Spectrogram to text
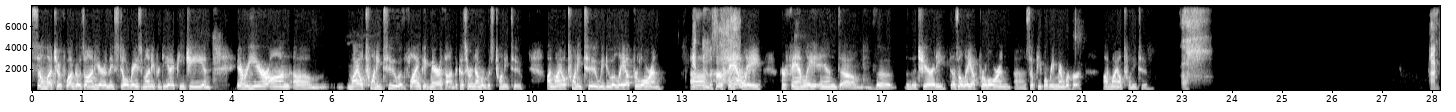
so much of what goes on here, and they still raise money for DIPG and every year on um, mile 22 of the Flying Pig Marathon because her number was 22. On mile 22, we do a layup for Lauren. Um, her family, her family, and um, the the charity does a layup for Lauren, uh, so people remember her on mile 22. Oh. I'm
